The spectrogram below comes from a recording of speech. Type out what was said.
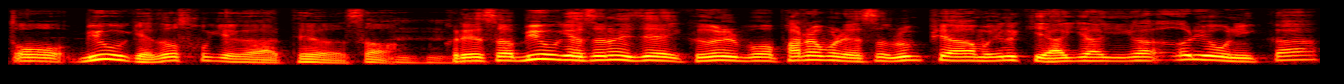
또 미국에도 소개가 되어서 그래서 미국에서는 이제 그걸 뭐 발음을 해서 룸피아 뭐 이렇게 이야기하기가 어려우니까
